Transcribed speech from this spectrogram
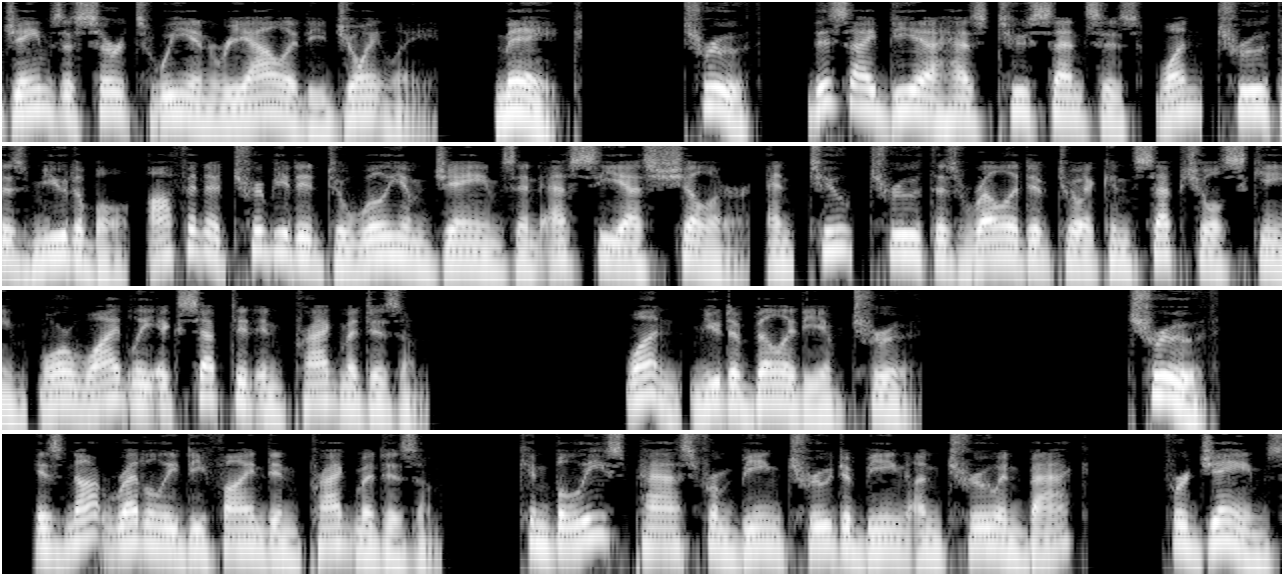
James asserts we in reality jointly make truth. This idea has two senses, one truth is mutable, often attributed to William James and F. C. S. Schiller, and two truth is relative to a conceptual scheme more widely accepted in pragmatism. 1 mutability of truth. Truth is not readily defined in pragmatism. Can beliefs pass from being true to being untrue and back? For James,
